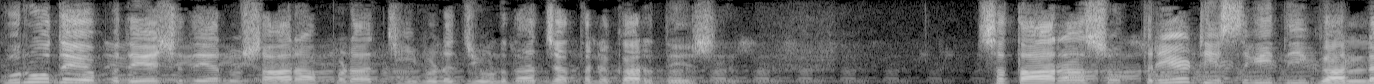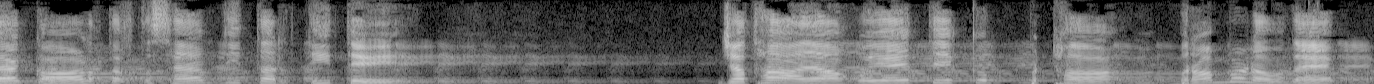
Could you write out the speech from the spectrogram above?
ਗੁਰੂ ਦੇ ਉਪਦੇਸ਼ ਦੇ ਅਨੁਸਾਰ ਆਪਣਾ ਜੀਵਨ ਜਿਉਣ ਦਾ ਯਤਨ ਕਰਦੇ ਸੀ। 1763 ਈਸਵੀ ਦੀ ਗੱਲ ਹੈ, ਕਾਲ ਤਖਤ ਸਾਹਿਬ ਦੀ ਧਰਤੀ ਤੇ ਜਥਾ ਆਇਆ ਹੋਇਆ ਹੈ ਤੇ ਇੱਕ ਪਠਾਨ ਬ੍ਰਾਹਮਣ ਆਉਂਦਾ ਹੈ।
